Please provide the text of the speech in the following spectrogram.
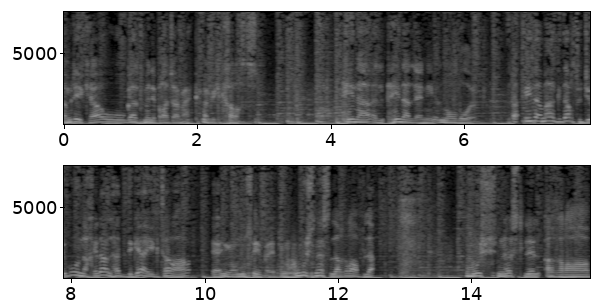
أمريكا وقالت ماني براجع معك ما بيك خلاص. هنا هنا يعني الموضوع. فاذا ما قدرتوا تجيبونا خلال هالدقائق ترى يعني مصيبة يا جماعة. مش نسل الاغراب لا. مش نسل الاغراب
